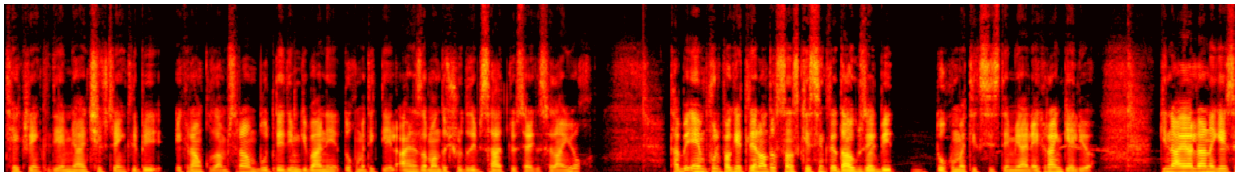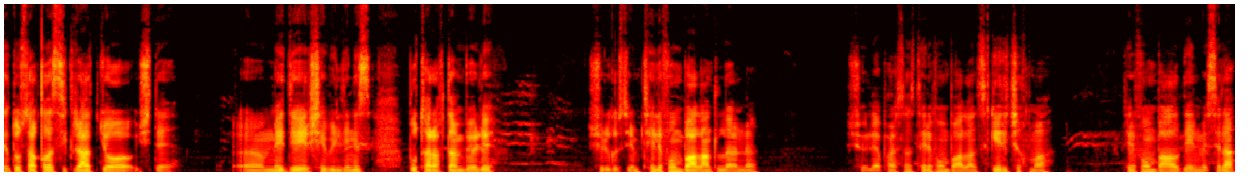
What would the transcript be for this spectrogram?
tek renkli diyelim yani çift renkli bir ekran kullanmışlar ama bu dediğim gibi hani dokunmatik değil. Aynı zamanda şurada da bir saat göstergesi falan yok. Tabi en full paketlerini alırsanız kesinlikle daha güzel bir dokunmatik sistemi yani ekran geliyor. Yine ayarlarına gelsek dostlar klasik radyo işte medyaya erişebildiğiniz bu taraftan böyle şöyle göstereyim telefon bağlantılarını şöyle yaparsanız telefon bağlantısı geri çıkma telefon bağlı değil mesela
